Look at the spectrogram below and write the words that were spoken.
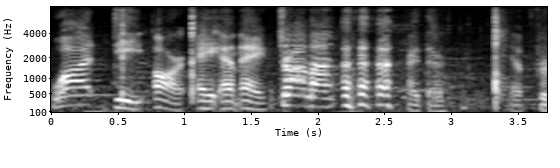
What? D R A M A. Drama. right there. Yep, for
